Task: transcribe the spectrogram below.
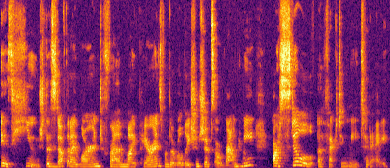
is huge. The mm-hmm. stuff that I learned from my parents, from the relationships around me, are still affecting me today,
